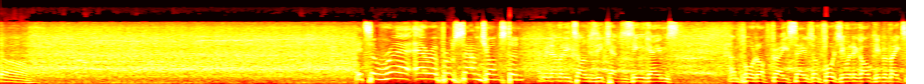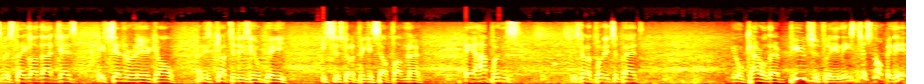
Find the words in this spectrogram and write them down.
Oh. It's a rare error from Sam Johnston. I mean, how many times has he kept us in games and pulled off great saves? Unfortunately, when a goalkeeper makes a mistake like that, Jez, it's generally a goal. And as gutted as he'll be, he's just got to pick himself up now. It happens. He's got to put it to bed. You know, Carroll there beautifully, and he's just not been hit.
